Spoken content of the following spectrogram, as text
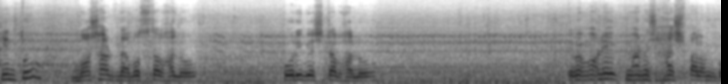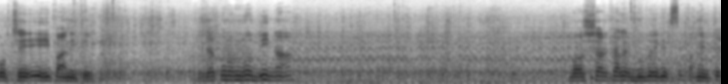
কিন্তু বসার ব্যবস্থা ভালো, পরিবেশটা ভালো। এবং অনেক মানুষ হাঁস পালন করছে এই পানিতে। এটা কোনো নদী না। বর্ষার কালে ডুবে গেছে পানিতে।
